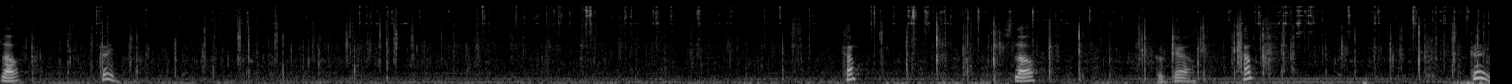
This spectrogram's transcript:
slow. Good. Come. Slow. Good girl. Come. Good.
